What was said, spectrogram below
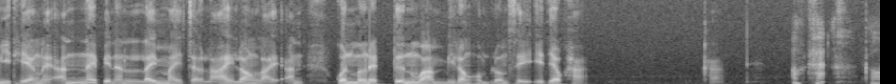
มีเทียงในอันในเป็นอันไรไม่เจอหลายลองหลายอันกวนเมืองในตื้นว่ามีลองห่มรวมเสียอีกยาวค่ะ ค่ะอ๋อค่ะ ก็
